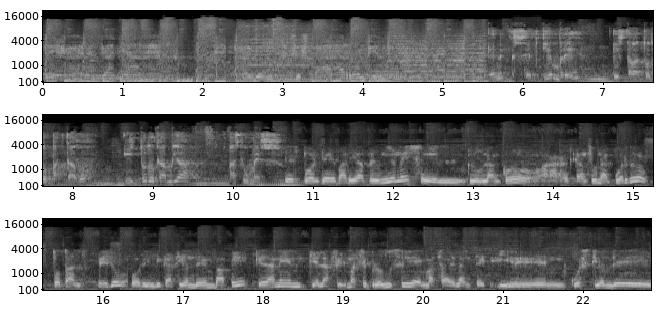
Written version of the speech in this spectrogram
dejar engañar. Algo se está rompiendo. En septiembre estaba todo pactado. Y todo cambia hace un mes. Después de varias reuniones, el Club Blanco alcanza un acuerdo total, pero por indicación de Mbappé quedan en que la firma se produce más adelante y en cuestión de,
